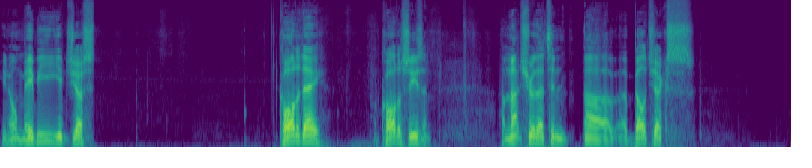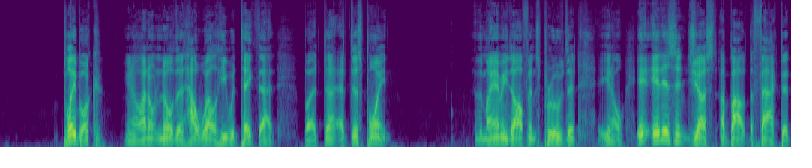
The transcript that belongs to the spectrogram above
You know, maybe you just call it a day, call it a season. I'm not sure that's in uh, Belichick's playbook. You know, I don't know that how well he would take that, but uh, at this point, the Miami Dolphins proved that you know it, it isn't just about the fact that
